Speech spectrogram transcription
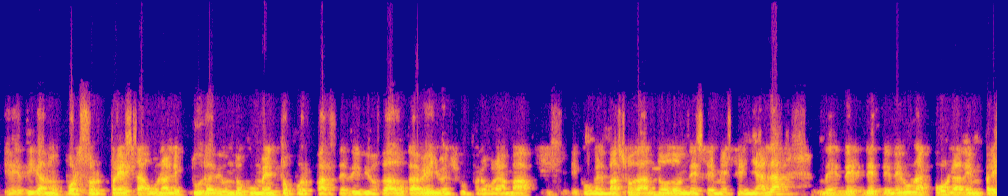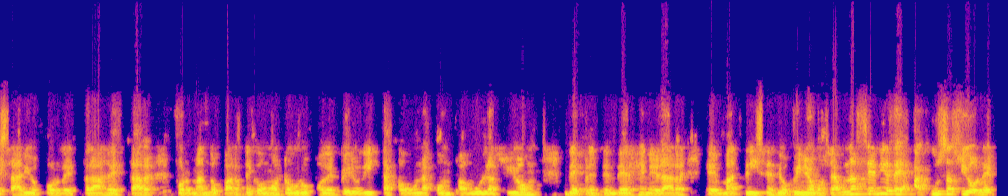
eh, digamos, por sorpresa, una lectura de un documento por parte de Diosdado Cabello en su programa eh, con el mazo dando, donde se me señala de, tener una cola de empresarios por detrás, de estar formando parte con otro grupo de periodistas con una confabulación, de pretender generar eh, matrices de opinión. O sea, una serie de acusaciones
